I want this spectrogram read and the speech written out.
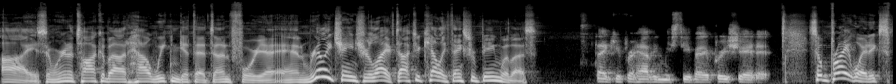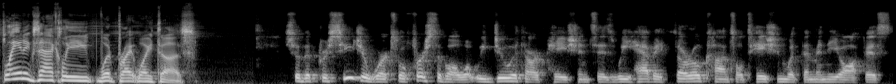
eyes. And we're going to talk about how we can get that done for you and really change your life. Dr. Kelly, thanks for being with us. Thank you for having me, Steve. I appreciate it. So, Brite White, explain exactly what Brite White does. So the procedure works. Well, first of all, what we do with our patients is we have a thorough consultation with them in the office.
